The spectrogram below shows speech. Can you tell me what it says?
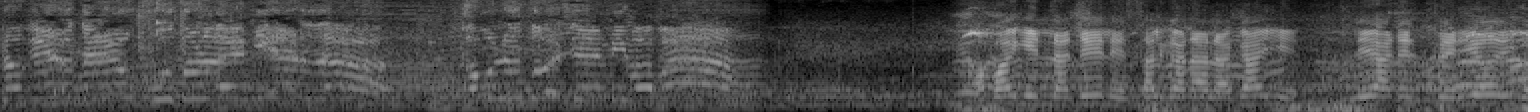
No quiero tener un futuro de mierda, como lo tuyo de mi papá. Apaguen la tele, salgan a la calle, lean el periódico,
